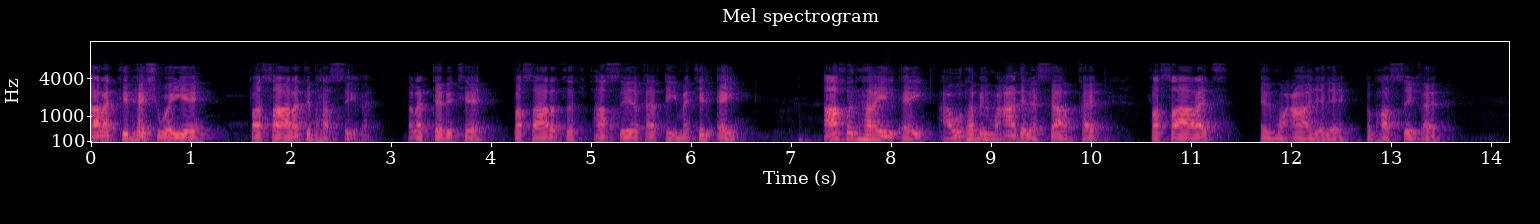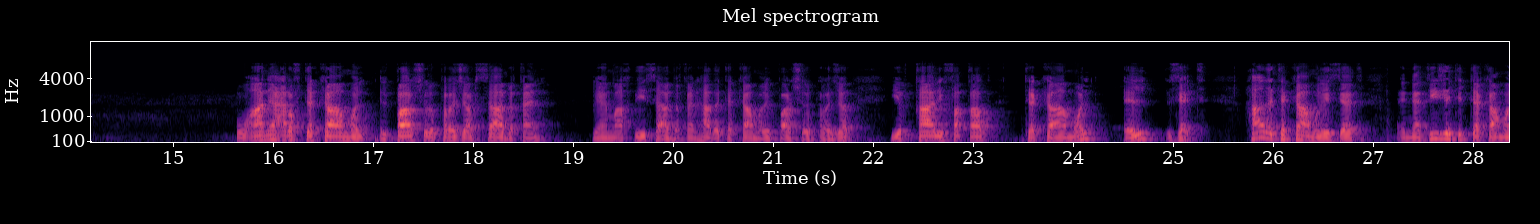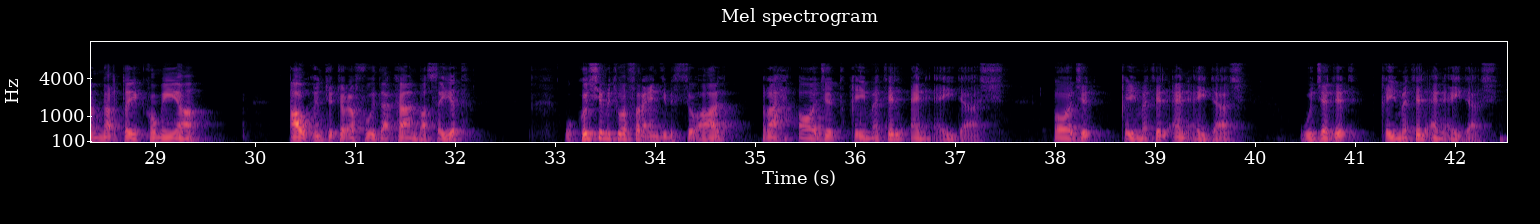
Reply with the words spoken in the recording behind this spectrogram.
أرتبها شوية فصارت بهالصيغة. رتبتها فصارت بهالصيغة قيمة الأي. آخذ هاي الأي اعوضها بالمعادلة السابقة فصارت المعادلة بهالصيغة. وأنا أعرف تكامل البارشل بريشر سابقا لأن ماخذيه سابقا هذا تكامل البارشل بريشر يبقى لي فقط تكامل الزد هذا تكامل الزد نتيجة التكامل نعطيكم إياه أو أنتم تعرفوا إذا كان بسيط. وكل شيء متوفر عندي بالسؤال راح أوجد قيمة ال NA داش أوجد قيمة ال NA داش وجدت قيمة ال NA داش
